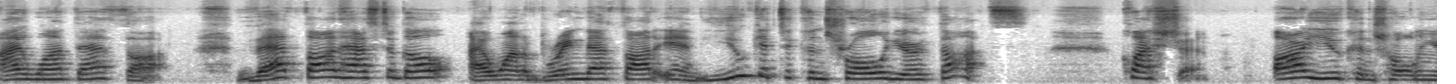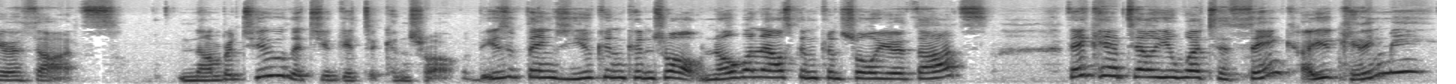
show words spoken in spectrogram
I want that thought. That thought has to go. I want to bring that thought in. You get to control your thoughts. Question Are you controlling your thoughts? Number two, that you get to control. These are things you can control. No one else can control your thoughts. They can't tell you what to think. Are you kidding me?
